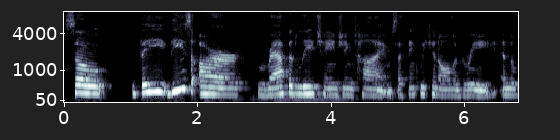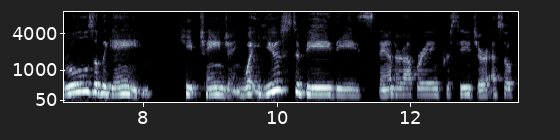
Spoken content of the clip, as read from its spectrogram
So, the these are rapidly changing times. I think we can all agree. And the rules of the game keep changing. What used to be the standard operating procedure, SOP,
